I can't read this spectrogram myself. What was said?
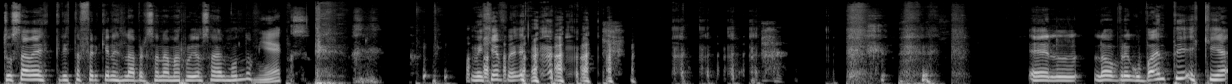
¿Tú sabes, Christopher, quién es la persona más ruidosa del mundo? Mi ex. Mi jefe. El- lo preocupante es que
